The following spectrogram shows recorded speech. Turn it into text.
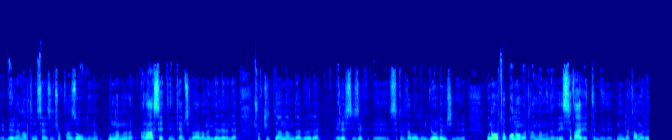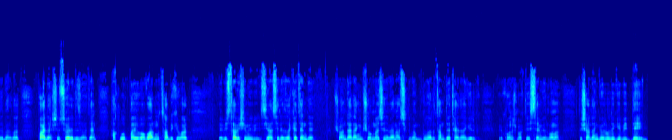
e, verilen altının sayısının çok fazla olduğunu, bunların rahatsız ettiğini, temsil ve ağırlama giderlerinde çok ciddi anlamda böyle eleştirilecek e, sıkıntılar olduğunu gördüğüm için dedi. Buna ortak olmamak anlamında dedi. istifa ettim dedi. Bunu da kamuoyuyla da beraber paylaştı, söyledi zaten. Haklılık payı var mı? Tabii ki var. E, biz tabii şimdi siyasi nezaketen de şu anda herhangi bir şey olmadığı için ben açıklı ben bunları tam detaylarına girip e, konuşmak da istemiyorum ama dışarıdan görüldüğü gibi değil.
